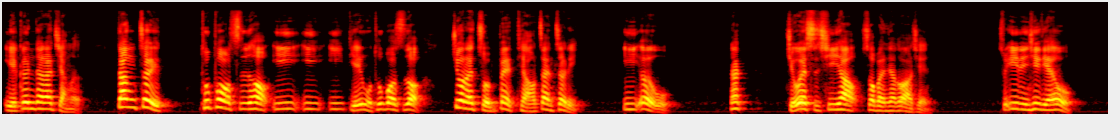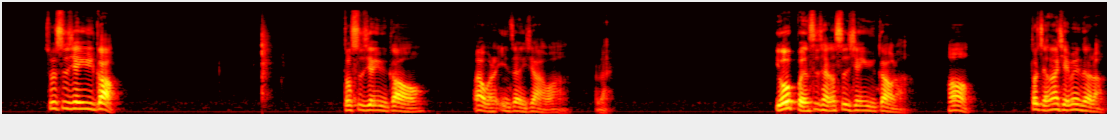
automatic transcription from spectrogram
也跟大家讲了，当这里突破之后，一一一点五突破之后，就来准备挑战这里一二五。那九月十七号收盘价多少钱？是一零七点五，是不是事先预告？都事先预告哦。那我们来印证一下，好不好？来。有本事才能事先预告啦，哦，都讲在前面的啦，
